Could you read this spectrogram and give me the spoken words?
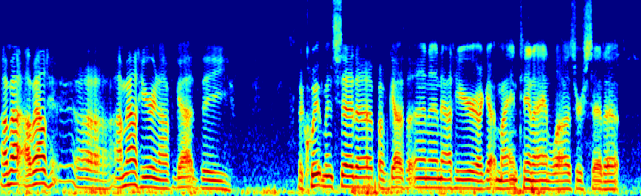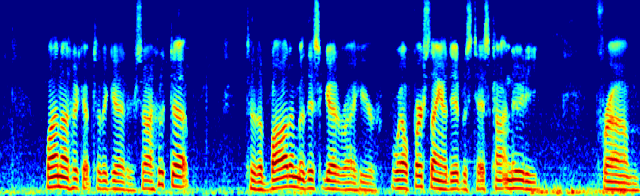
I'm out, I'm out, uh, I'm out here and I've got the equipment set up. I've got the unun out here. I got my antenna analyzer set up. Why not hook up to the gutter? So I hooked up to the bottom of this gutter right here. Well, first thing I did was test continuity from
